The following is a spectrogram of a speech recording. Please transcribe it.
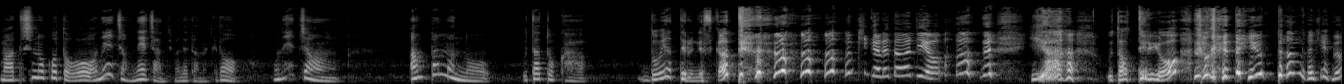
まあ私のことをお姉ちゃんお姉ちゃんって呼んでたんだけど、お姉ちゃん、アンパンマンの歌とかどうやってるんですかって 聞かれたわけよ。で、いや、歌ってるよとかって言ったんだけど、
